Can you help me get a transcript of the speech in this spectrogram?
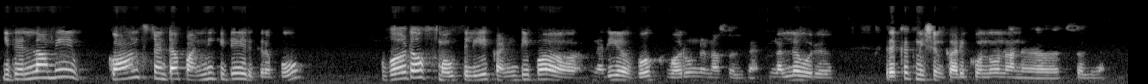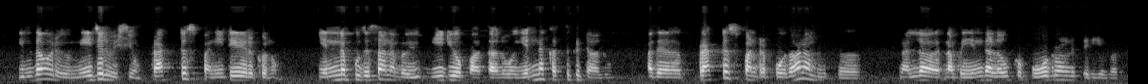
இது எல்லாமே கான்ஸ்டன்டா பண்ணிக்கிட்டே இருக்கிறப்போ வேர்ட் ஆஃப் மவுத்லயே கண்டிப்பா நிறைய ஒர்க் வரும்னு நான் சொல்லுவேன். நல்ல ஒரு ரெக்கக்னிஷன் கிடைக்கும்னு நான் சொல்லுவேன். இதுதான் ஒரு மேஜர் விஷயம். ப்ராக்டிஸ் பண்ணிட்டே இருக்கணும். என்ன புதுசா நம்ம வீடியோ பார்த்தாலும் என்ன கத்துக்கிட்டாலும் அத ப்ராக்டிஸ் பண்றப்போதான் நம்மளுக்கு நல்ல நம்ம எந்த அளவுக்கு போடுறோம்னு தெரிய வரும்.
